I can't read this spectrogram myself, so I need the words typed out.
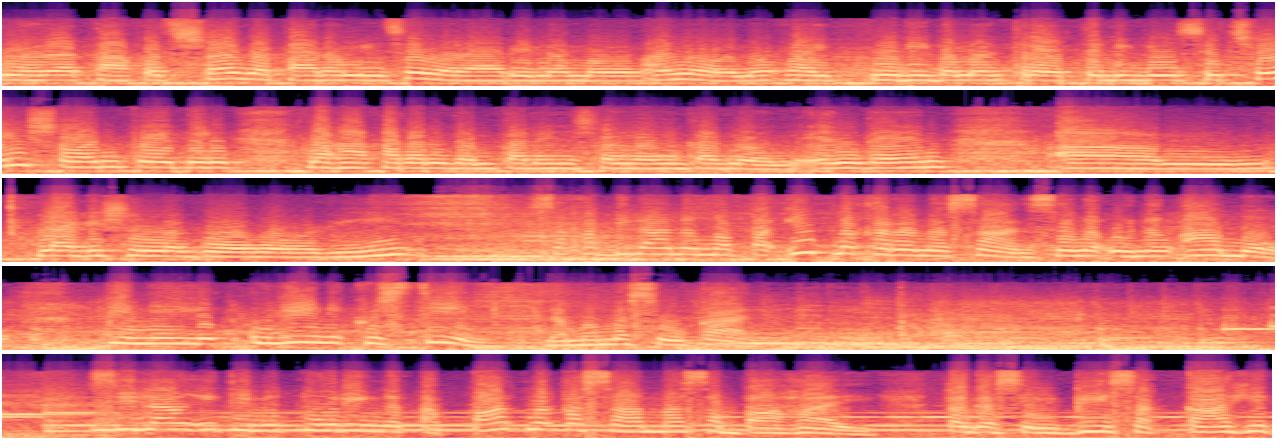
natatakot siya na parang minsan wala rin namang ano, no, kahit hindi naman threatening yung situation, pwedeng nakakaramdam pa rin siya ng ganun. And then, um, lagi siyang nagwo-worry. Sa kabila ng mapait na karanasan sa naunang amo, pinilit uli ni Christine na mamasukan. Sila ang itinuturing na tapat na kasama sa bahay, tagasilbi sa kahit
